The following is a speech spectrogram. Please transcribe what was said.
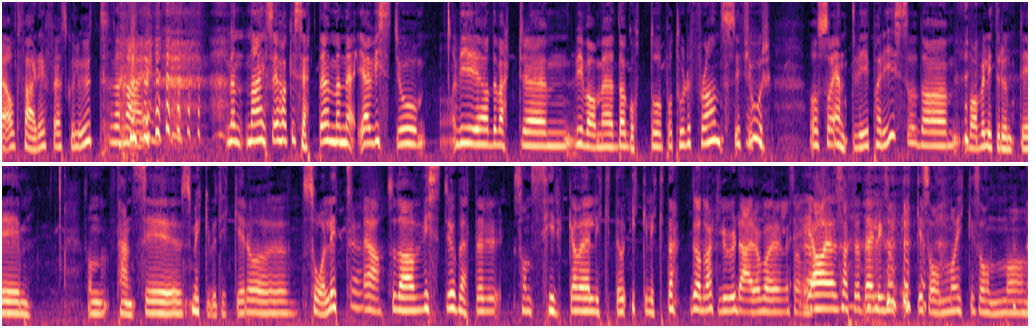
alt ferdig før jeg skulle ut. Nei. Men nei, så jeg har ikke sett det. Men jeg, jeg visste jo Vi hadde vært eh, Vi var med Dagotto på Tour de France i fjor. Og så endte vi i Paris, og da var vi litt rundt i sånn fancy smykkebutikker og så litt. Ja. Ja. Så da visste jo Petter sånn cirka hva jeg likte og ikke likte. Du hadde vært lur der og bare liksom Ja, jeg har sagt at det er liksom ikke sånn og ikke sånn og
